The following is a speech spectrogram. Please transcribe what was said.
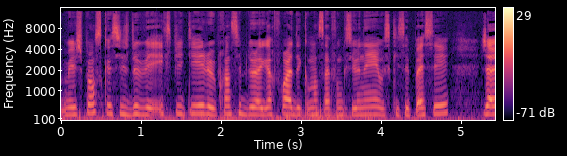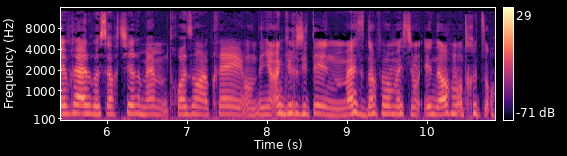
mais je pense que si je devais expliquer le principe de la guerre froide et comment ça fonctionnait ou ce qui s'est passé, j'arriverai à le ressortir même trois ans après en ayant ingurgité une masse d'informations énormes entre temps.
